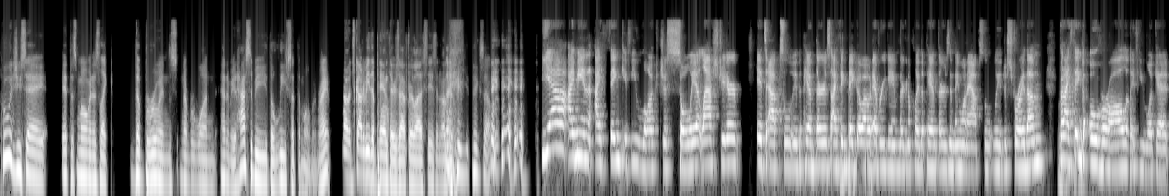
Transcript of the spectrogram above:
who would you say at this moment is like the bruins number one enemy it has to be the leafs at the moment right no it's got to be the panthers after last season you think so yeah i mean i think if you look just solely at last year it's absolutely the Panthers. I think they go out every game, they're going to play the Panthers and they want to absolutely destroy them. But I think overall, if you look at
